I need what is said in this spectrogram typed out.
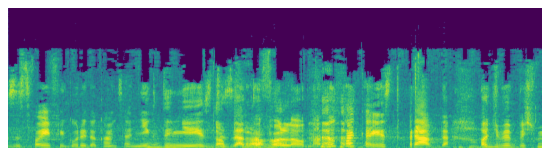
ze swojej figury do końca nigdy nie jest zadowolona. No taka jest prawda. Choćby byśmy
